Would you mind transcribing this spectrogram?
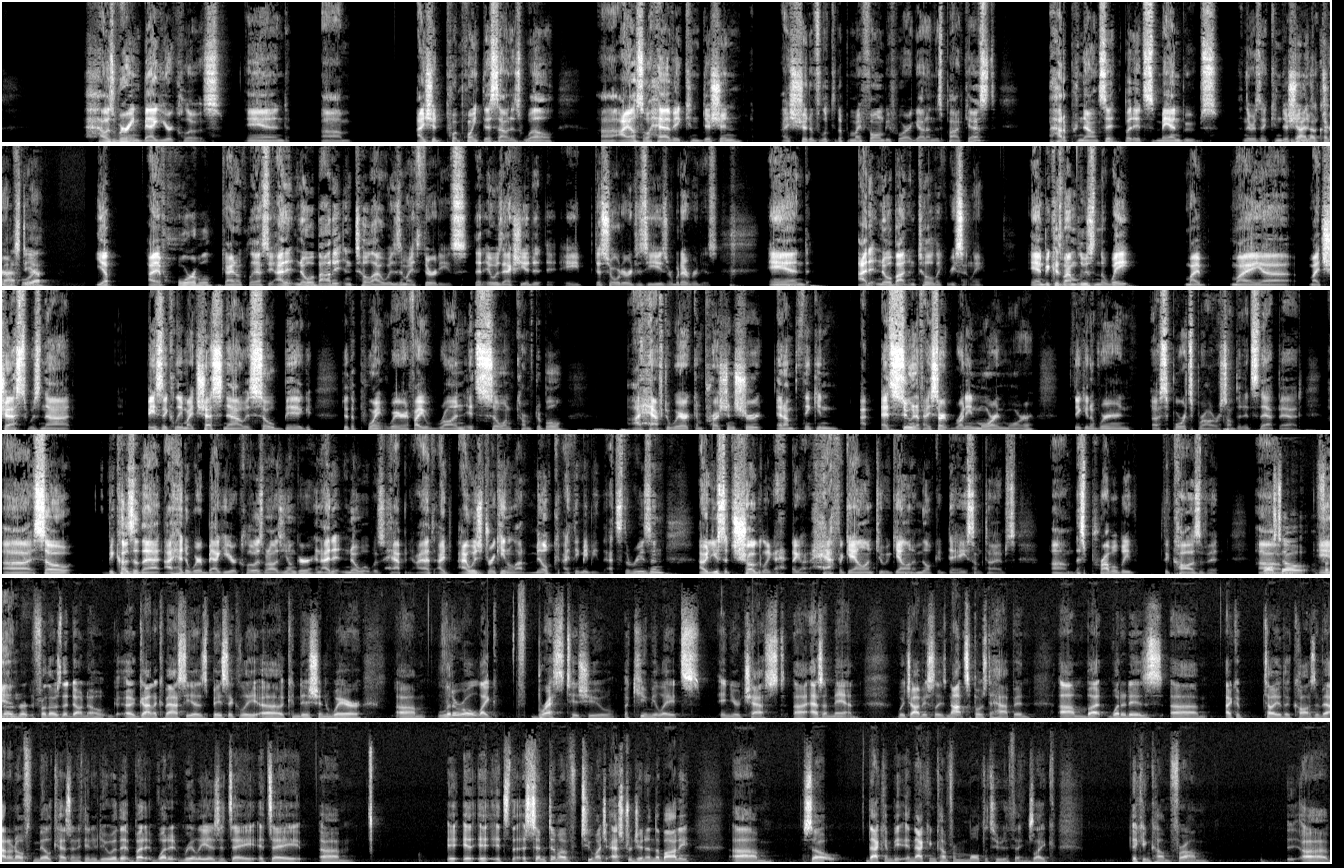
I was wearing baggier clothes, and um, I should po- point this out as well. Uh, I also have a condition. I should have looked it up on my phone before I got on this podcast, how to pronounce it, but it's man boobs. And there is a condition. there's a term for it. Gynecomastia. Yep. I have horrible gynecomastia. I didn't know about it until I was in my 30s that it was actually a, a disorder, a disease, or whatever it is. And I didn't know about it until like recently. And because I'm losing the weight, my my uh my chest was not basically my chest now is so big to the point where if I run, it's so uncomfortable. I have to wear a compression shirt, and I'm thinking as soon if I start running more and more, thinking of wearing a sports bra or something. It's that bad. Uh, so because of that, I had to wear baggier clothes when I was younger, and I didn't know what was happening. I I, I was drinking a lot of milk. I think maybe that's the reason. I would used to chug like a, like a half a gallon to a gallon of milk a day sometimes. Um, that's probably the cause of it. Well, Um, so for those and- that for those that don't know, uh, gynecomastia is basically a condition where um, literal like breast tissue accumulates in your chest uh, as a man, which obviously is not supposed to happen. Um, but what it is, um, I could tell you the cause of it. I don't know if milk has anything to do with it, but what it really is, it's a it's a um, it, it, it's the, a symptom of too much estrogen in the body. Um, so that can be, and that can come from a multitude of things. Like it can come from, uh,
